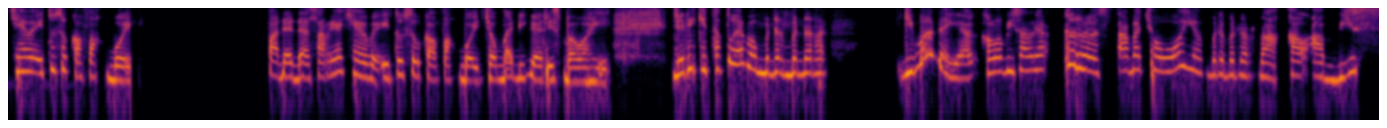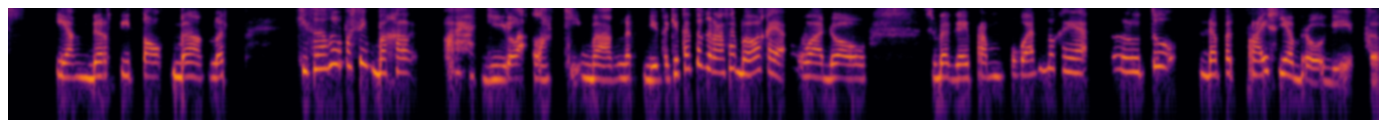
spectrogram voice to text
cewek itu suka fuckboy. Pada dasarnya cewek itu suka fuckboy. Coba digaris bawahi jadi kita tuh emang bener-bener gimana ya? Kalau misalnya sama cowok yang bener-bener nakal abis yang dirty talk banget kita tuh pasti bakal ah gila laki banget gitu. Kita tuh ngerasa bahwa kayak waduh sebagai perempuan tuh kayak lu tuh dapat price nya bro gitu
